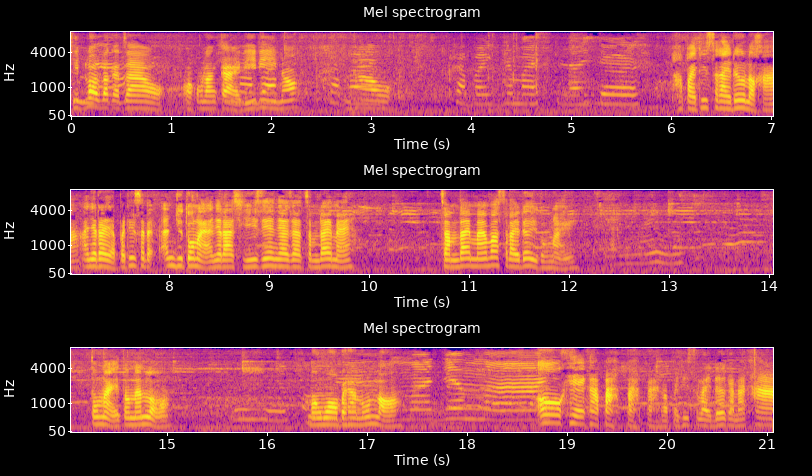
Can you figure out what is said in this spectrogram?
สิบรอบแล้วกับเจ้า ออกกำลังกายดีๆเนาะขับไปเท่าขับไปจะมาสไลเดอร์พาไปที่สไลเดอร์เหรอคะ อัญญาดาอยากไปที่สไลอันอยู่ตรงไหน อัญญาดาชี้สิอัญญาดาจำได้ไหมจำได้ไหมว่าสไลเดอร์อยู่ตรงไหนไม่รู้ตรงไหนตรงนั้นเหรอ มองมองไปทางนู้นเหรอมาจะมา โอเคค่ะป่ะป่ะป่ะเราไปที่สไลเดอร์กันนะคะ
